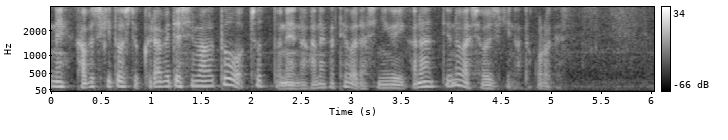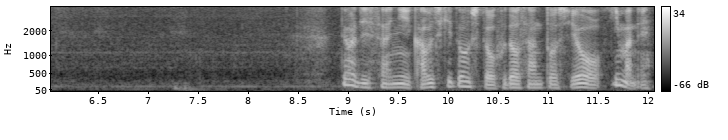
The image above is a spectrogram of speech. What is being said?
ね株式投資と比べてしまうとちょっとねなかなか手は出しにくいかなっていうのが正直なところです。では実際に株式投資と不動産投資を今ね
